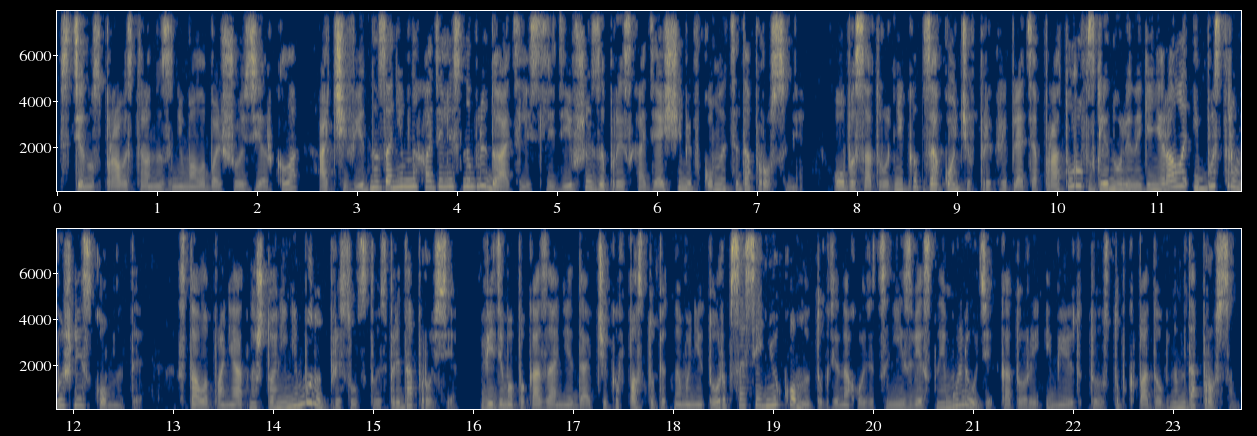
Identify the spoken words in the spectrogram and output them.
Стену с правой стороны занимало большое зеркало. Очевидно, за ним находились наблюдатели, следившие за происходящими в комнате допросами. Оба сотрудника, закончив прикреплять аппаратуру, взглянули на генерала и быстро вышли из комнаты. Стало понятно, что они не будут присутствовать при допросе. Видимо, показания датчиков поступят на мониторы в соседнюю комнату, где находятся неизвестные ему люди, которые имеют доступ к подобным допросам.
